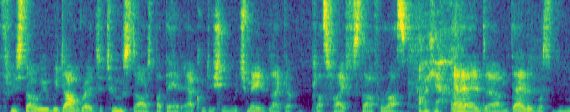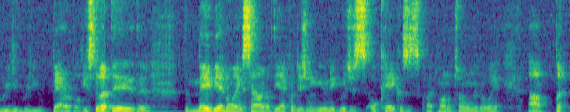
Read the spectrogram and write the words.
three star, we, we downgraded to two stars, but they had air conditioning, which made it like a plus five star for us. Oh yeah. And um, then it was really, really bearable. You still have the, the, the maybe annoying sound of the air conditioning unit, which is okay because it's quite monotone in a way. Uh, but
